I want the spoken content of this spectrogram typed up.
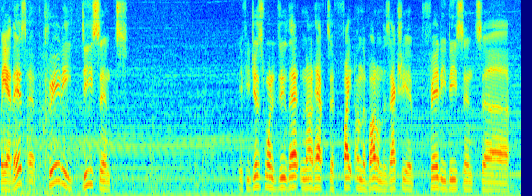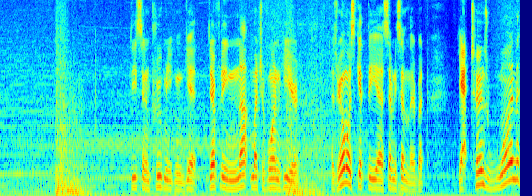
But yeah, there's a pretty decent if you just want to do that and not have to fight on the bottom, there's actually a fairly decent uh, decent improvement you can get. Definitely not much of one here, as we almost get the uh, 77 there, but yeah, turns 1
